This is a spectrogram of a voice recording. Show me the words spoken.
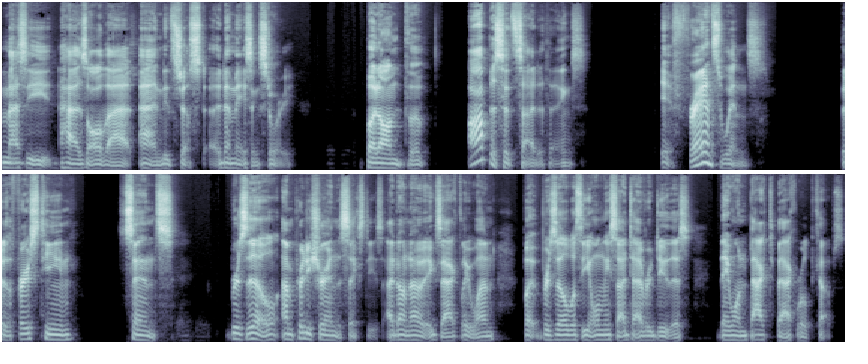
Messi has all that, and it's just an amazing story. But on the opposite side of things, if France wins, they're the first team since Brazil, I'm pretty sure in the 60s. I don't know exactly when, but Brazil was the only side to ever do this. They won back to back World Cups.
